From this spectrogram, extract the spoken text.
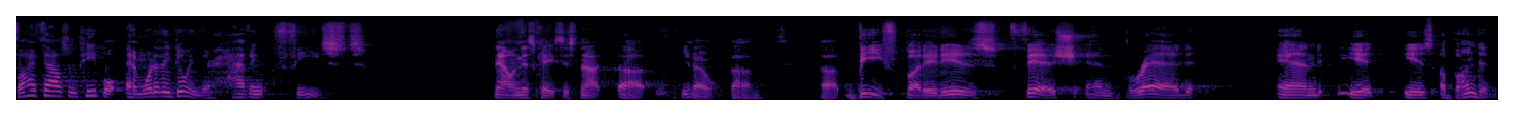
5,000 people, and what are they doing? They're having a feast. Now, in this case, it's not, uh, you know, um, uh, beef, but it is fish and bread, and it is abundant.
